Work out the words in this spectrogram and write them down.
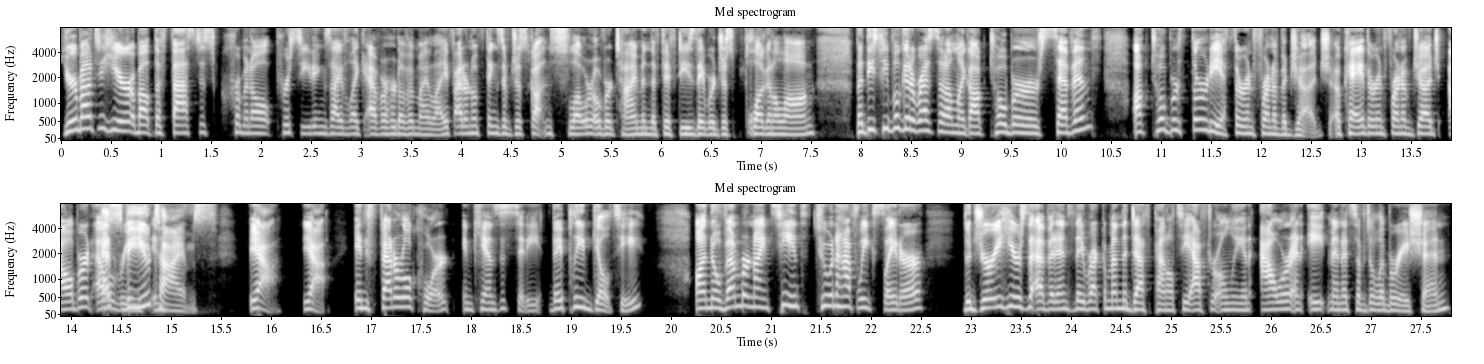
You're about to hear about the fastest criminal proceedings I've like ever heard of in my life. I don't know if things have just gotten slower over time. In the 50s, they were just plugging along. But these people get arrested on like October 7th. October 30th, they're in front of a judge. Okay. They're in front of Judge Albert L. Reed SVU in- times. yeah, yeah. In federal court in Kansas City, they plead guilty. On November 19th, two and a half weeks later, the jury hears the evidence. They recommend the death penalty after only an hour and eight minutes of deliberation.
